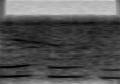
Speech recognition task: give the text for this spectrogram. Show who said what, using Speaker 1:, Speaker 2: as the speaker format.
Speaker 1: Mm-hmm.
